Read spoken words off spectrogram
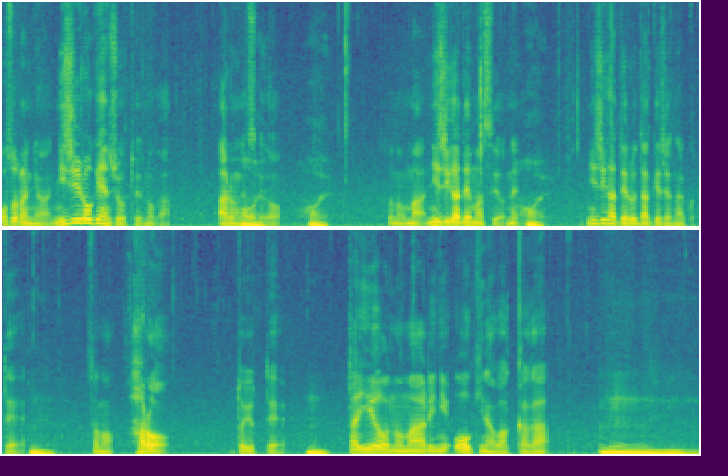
お空には虹色現象というのがあるんですけど、はい。そのまあ虹が出ますよね。はい。虹が出るだけじゃなくてうん。そのハローといってうん。太陽の周りに大きな輪っかがうん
